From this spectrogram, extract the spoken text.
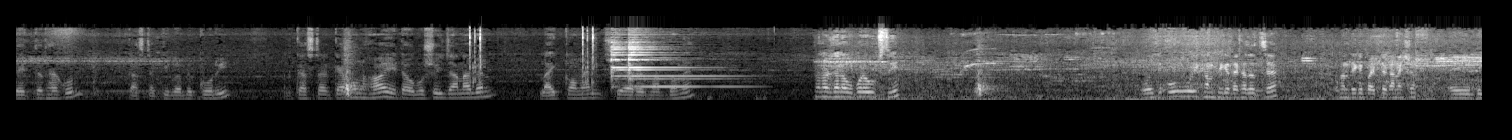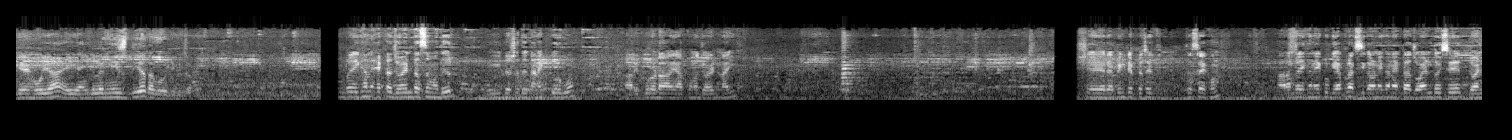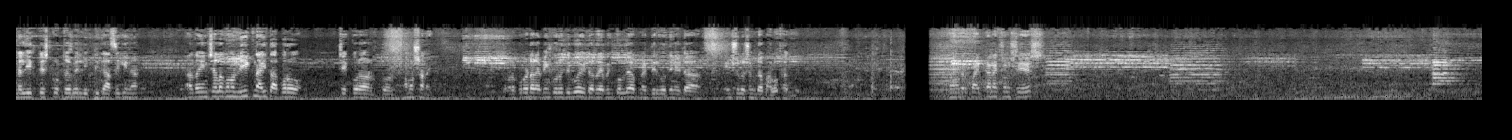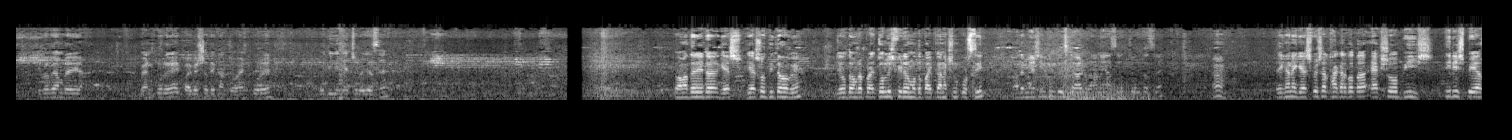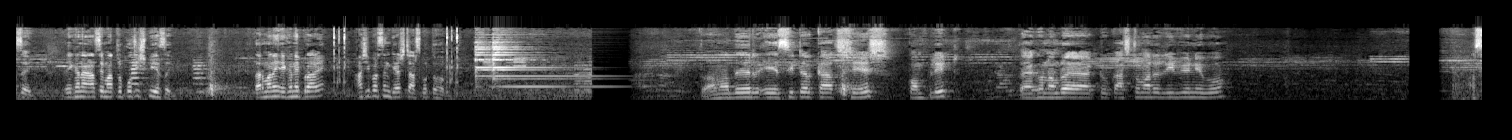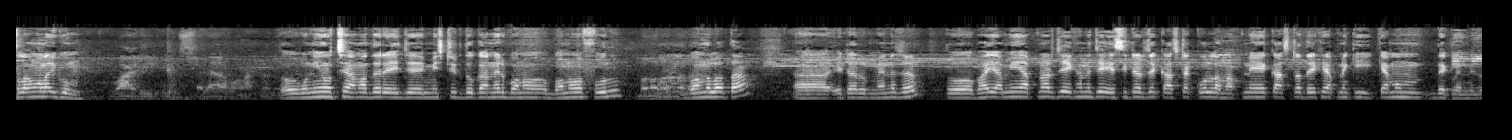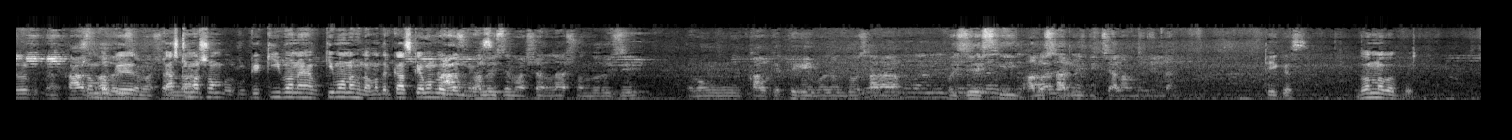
দেখতে থাকুন কাজটা কীভাবে করি কাজটা কেমন হয় এটা অবশ্যই জানাবেন। লাইক কমেন্ট শেয়ারের মাধ্যমে। শোনার জন্য উপরে উঠছি। ওই যে ওইখান থেকে দেখা যাচ্ছে। ওখান থেকে পাইপটা কানেকশন এই দিকে হইয়া, এই অ্যাঙ্গেলের নিচ দিয়ে তারপর ওইদিকে যাবে। এখানে একটা জয়েন্ট আছে আমাদের এইটার সাথে কানেক্ট করব। আর এই পুরোটা কোনো জয়েন্ট নাই। সে র্যাপিং টেপ পেঁচাইতেছে এখন। আর আমরা এখানে একটু গ্যাপ রাখছি, কারণ এখানে একটা জয়েন্ট হয়েছে জয়েন্টটা লিক টেস্ট করতে হবে লিক আছে কিনা। আর তো ইনশাল্লাহ কোনো লিক নাই, তারপরও চেক করার তোর সমস্যা নেই। আমরা পুরোটা র্যাপিং করে দিব, এটা র্যাপিং করলে আপনার দীর্ঘদিন এটা ইনসুলেশনটা ভালো থাকবে। আমাদের পাইপ কানেকশন শেষ। এভাবে আমরা ব্যান্ড করে পাইপের সাথে এখানে জয়েন করে ওইদিকে নিয়ে চলে গেছে। তো আমাদের এটা গ্যাস, গ্যাসও দিতে হবে। যেহেতু আমরা প্রায় চল্লিশ ফিটের মতো পাইপ কানেকশন করছি, আমাদের মেশিন কিন্তু স্টার্ট রানে আছে, চলতেছে। হ্যাঁ? এখানে গ্যাস প্রেশার থাকার কথা একশো বিশ, তিরিশ পি আছে। এখানে আছে মাত্র পঁচিশ পি আছে। তার মানে এখানে প্রায় আশি পার্সেন্ট গ্যাস চার্জ করতে হবে। তো আমাদের এসিটার কাজ শেষ কমপ্লিট তো এখন আমরা একটু কাস্টমারের রিভিউ নিব। আসসালামু আলাইকুম। তো উনি হচ্ছে আমাদের এই যে মিষ্টির দোকানের বন বনফুল বনলতা। এটার ম্যানেজার তো ভাই আমি আপনার যে এখানে যে এসিটার যে কাজটা করলাম আপনি কাজটা দেখে আপনি কি কেমন দেখলেন? এটার কাজ সম্পর্কে কাস্টমার সম্পর্কে কি মনে কি মনে হলো? আমাদের কাজ কেমন লাগল? ভালো হয়েছে মাশাআল্লাহ সুন্দর হয়েছে। এবং কালকে থেকে এই পর্যন্ত সারা হয়েছে ভালো সার্ভিস দিচ্ছে আলহামদুলিল্লাহ। ঠিক আছে। ধন্যবাদ ভাই।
